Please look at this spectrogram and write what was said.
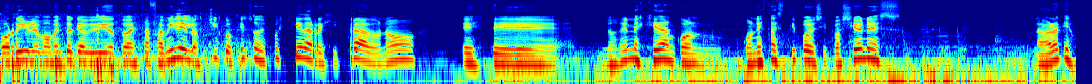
horrible momento que ha vivido toda esta familia y los chicos, que eso después queda registrado, ¿no? Este, los nenes quedan con, con este tipo de situaciones. La verdad que es muy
